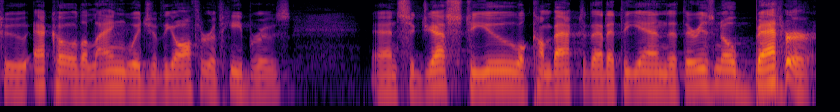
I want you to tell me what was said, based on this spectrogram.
to echo the language of the author of Hebrews and suggest to you, we'll come back to that at the end, that there is no better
